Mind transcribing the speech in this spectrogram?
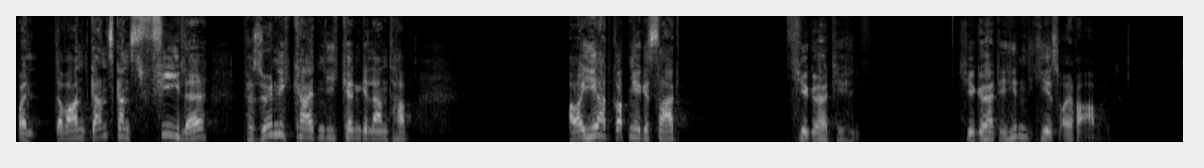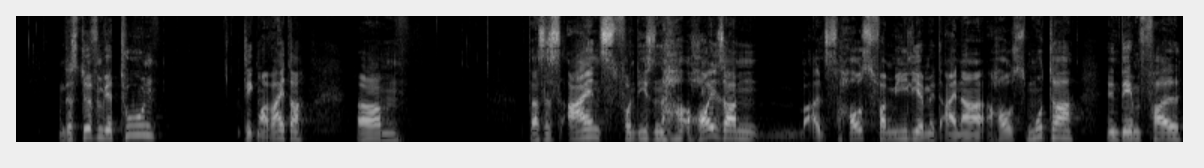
Weil da waren ganz, ganz viele Persönlichkeiten, die ich kennengelernt habe. Aber hier hat Gott mir gesagt, hier gehört ihr hin. Hier gehört ihr hin, hier ist eure Arbeit. Und das dürfen wir tun. Klick mal weiter. Ähm, das ist eins von diesen Häusern, als Hausfamilie mit einer Hausmutter in dem Fall,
